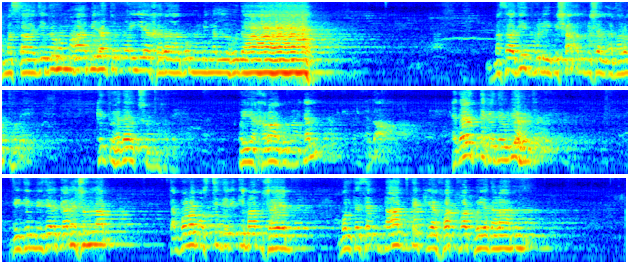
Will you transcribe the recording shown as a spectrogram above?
ومساجدهم عامرة وهي خراب من الهدى মাসাজিদ গুলি বিশাল বিশাল ইমারত হবে কিন্তু হেদায়ত শূন্য হবে ওইয়া খারাপ মিনাল হুদা হেদায়ত থেকে দেউলিয়া হয়ে যাবে যেদিন নিজের কানে শুনলাম তা বড় মসজিদের ইমাম সাহেব বলতেছেন দাগ দেখিয়া ফাঁক ফাঁক হইয়া দাঁড়ান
